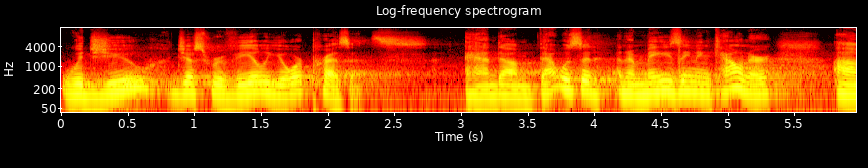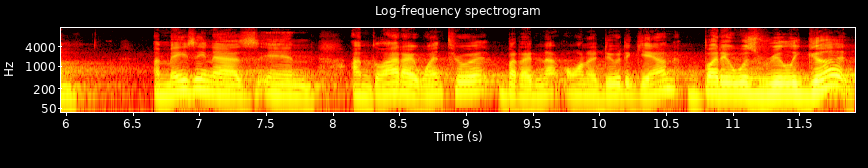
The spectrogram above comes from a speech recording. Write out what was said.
would you just reveal your presence? And um, that was an, an amazing encounter. Um, Amazing as in, I'm glad I went through it, but I don't want to do it again. But it was really good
